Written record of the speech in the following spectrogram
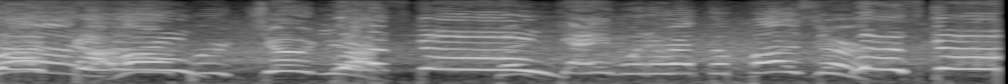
Let's go! Harper Jr. Let's go! The game winner at the buzzer. Let's go!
